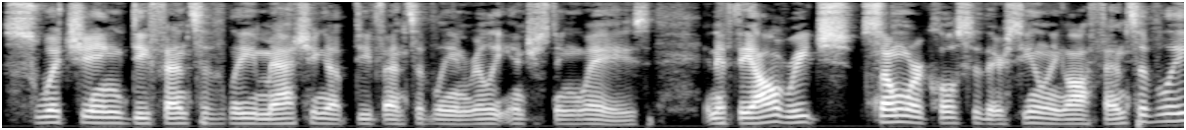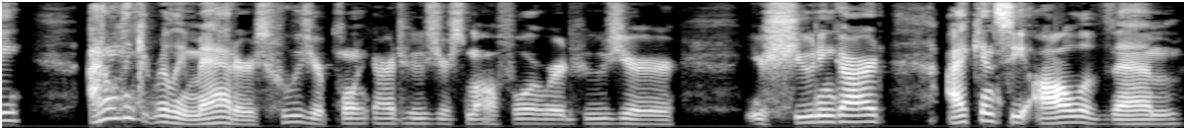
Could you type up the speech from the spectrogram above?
switching defensively, matching up defensively in really interesting ways. And if they all reach somewhere close to their ceiling offensively, I don't think it really matters who's your point guard, who's your small forward, who's your your shooting guard. I can see all of them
